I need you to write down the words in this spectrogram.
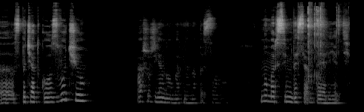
Е, Спочатку озвучу. А що ж я номер не написала? Номер 79.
